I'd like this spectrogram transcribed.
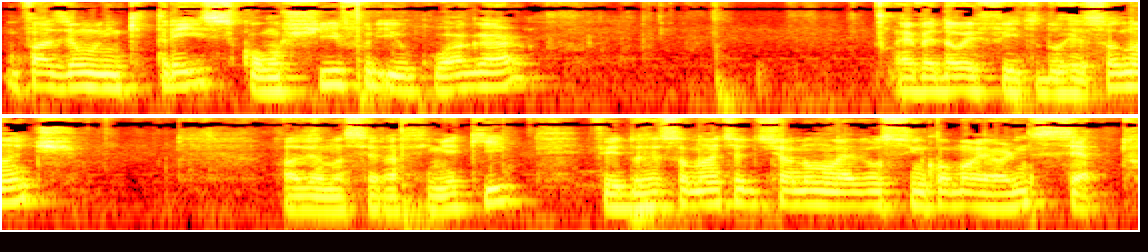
Vou fazer um link 3 com o chifre e o coagar. Aí vai dar o efeito do ressonante fazendo a serafim aqui. Feito ressonante, adiciona um level 5 ou maior inseto.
